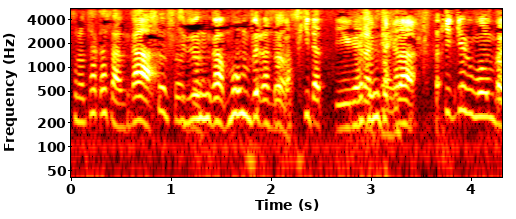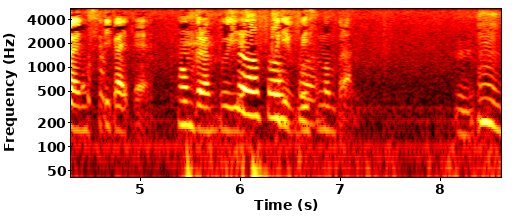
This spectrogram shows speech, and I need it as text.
そのタカさんが自分がモンブランのが好きだって言い始めたから結局モンブランにすり替えてモンブラン VS プリン VS モンブラン、うん。うん。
